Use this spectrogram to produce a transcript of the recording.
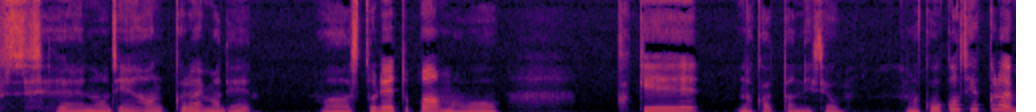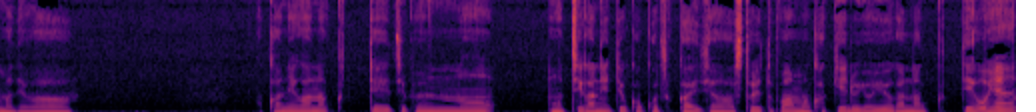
生の前半くらいまではストレートパーマをかけなかったんですよ。まあ高校生くらいまではお金がなくて自分の持ち金っていうかお小遣いじゃストレートパーマかける余裕がなくて親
